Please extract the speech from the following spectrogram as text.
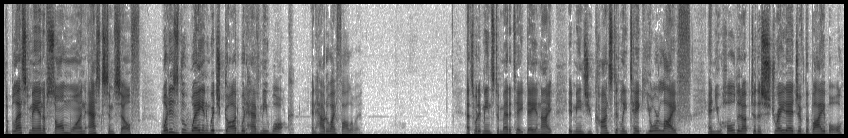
the blessed man of Psalm 1 asks himself, What is the way in which God would have me walk? and how do I follow it? That's what it means to meditate day and night. It means you constantly take your life and you hold it up to the straight edge of the Bible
